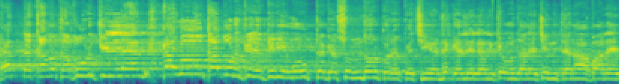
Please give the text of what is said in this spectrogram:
একটা কালো কাপড় কিনলেন। কালো কাপড় কিনে তিনি মুখ থেকে সুন্দর করে পেঁচিয়ে ঢেকে নিলেন। কেউ জানে, চিনতে না পারে।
